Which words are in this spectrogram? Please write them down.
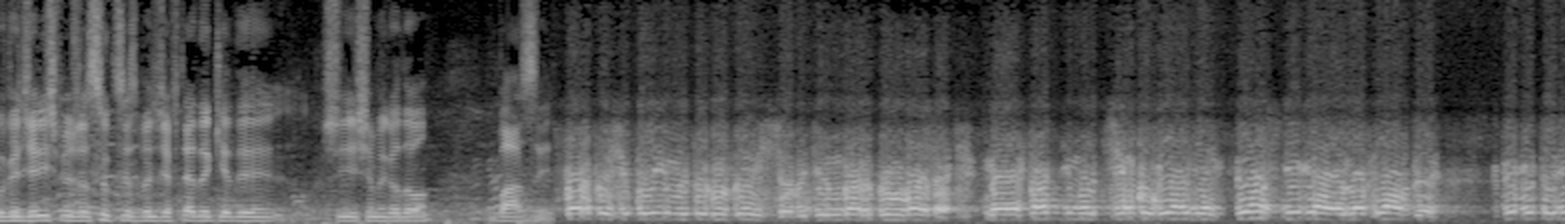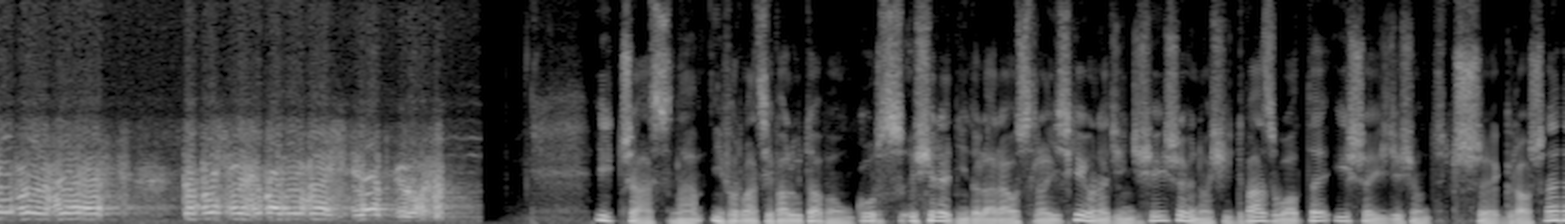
Bo wiedzieliśmy, że sukces będzie wtedy, kiedy przyniesiemy go do bazy. Bardzo się boimy tego zejścia, będziemy bardzo uważać. Na ostatnim odcinku wianie strasznie wiało, naprawdę. Gdyby to nie był wyjazd, to byśmy chyba nie weszli odbiór. I czas na informację walutową. Kurs średni dolara australijskiego na dzień dzisiejszy wynosi 2 zł i 63 grosze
